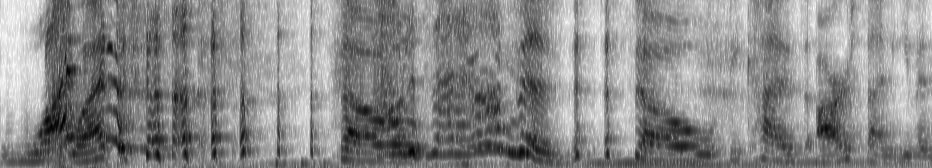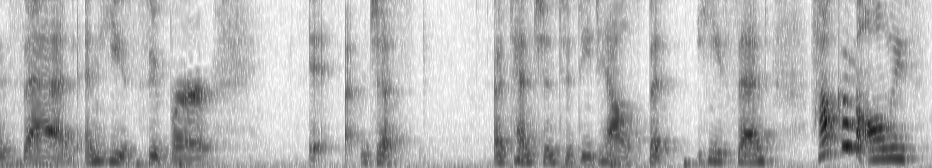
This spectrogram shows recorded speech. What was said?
What? what So how did that happen so because our son even said and he's super just attention to details but he said how come always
